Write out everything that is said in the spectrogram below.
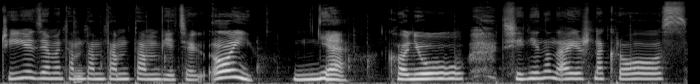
Czyli jedziemy tam, tam, tam, tam, wiecie. Oj! Nie! Koniu! Ty się nie nadajesz na cross.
